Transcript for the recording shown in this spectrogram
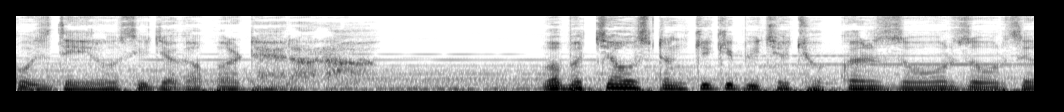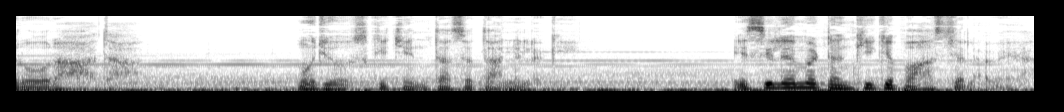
कुछ देर उसी जगह पर ठहरा रहा। वह बच्चा उस टंकी के पीछे छुपकर ज़ोर ज़ोर से रो रहा था। मुझे उसकी चिंता सताने लगी। इसीलिए मैं टंकी के पास चला गया।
